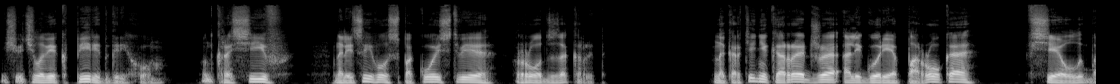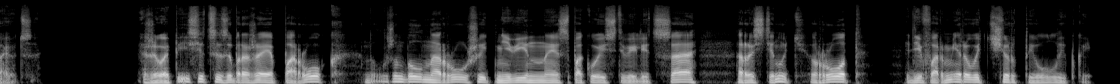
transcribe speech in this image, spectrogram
еще человек перед грехом. Он красив, на лице его спокойствие, рот закрыт. На картине Кареджа «Аллегория порока» все улыбаются. Живописец, изображая порок, должен был нарушить невинное спокойствие лица, растянуть рот, деформировать черты улыбкой.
